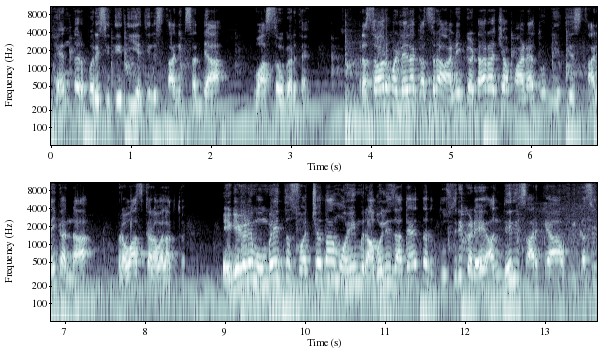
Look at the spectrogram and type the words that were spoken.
भयंकर परिस्थितीत येथील स्थानिक सध्या वास्तव करत आहेत रस्त्यावर पडलेला कचरा आणि गटाराच्या पाण्यातून येथील स्थानिकांना प्रवास करावा लागतोय. एकीकडे मुंबईत स्वच्छता मोहीम राबवली जाते तर दुसरीकडे अंधेरी सारख्या विकसित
